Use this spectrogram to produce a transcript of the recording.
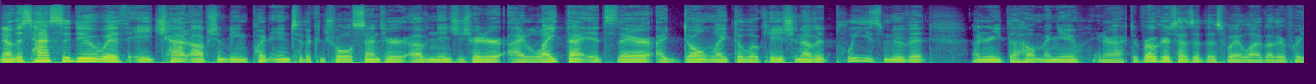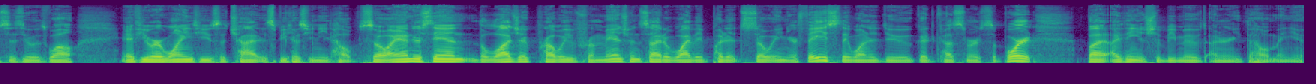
Now, this has to do with a chat option being put into the control center of NinjaTrader. I like that it's there. I don't like the location of it. Please move it underneath the help menu. Interactive Brokers has it this way. A lot of other places do as well. If you are wanting to use the chat, it's because you need help. So I understand the logic probably from management side of why they put it so in your face. They want to do good customer support but I think it should be moved underneath the help menu.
